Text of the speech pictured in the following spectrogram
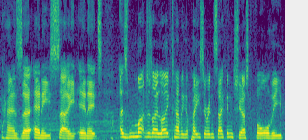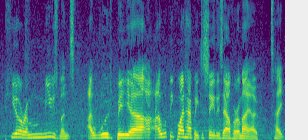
has uh, any say in it. As much as I liked having a Pacer in second, just for the pure amusement, I would be uh, I would be quite happy to see this Alfa Romeo take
